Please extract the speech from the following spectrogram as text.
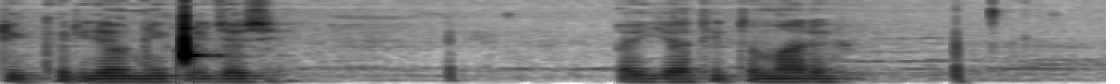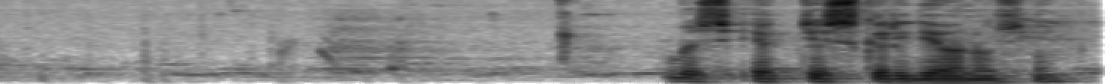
ટીક કરી જાવ નીકળી જશે. અહીંયાથી તમારે બસ એડજસ્ટ કરી દેવાનું છે.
